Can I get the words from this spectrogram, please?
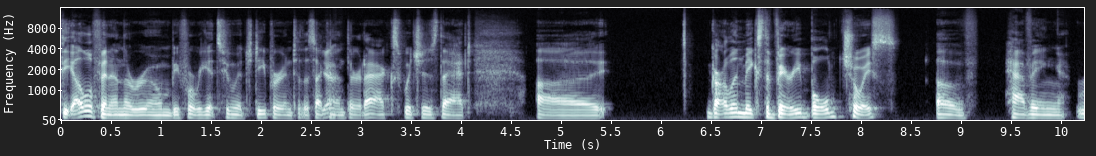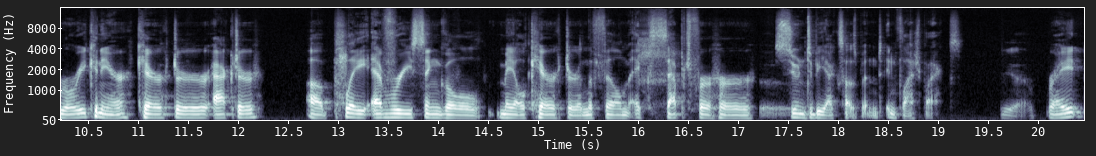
the elephant in the room before we get too much deeper into the second Yeah. and third acts, which is that uh, Garland makes the very bold choice of having Rory Kinnear, character actor, uh, play every single male character in the film except for her soon-to-be ex-husband in flashbacks yeah right?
